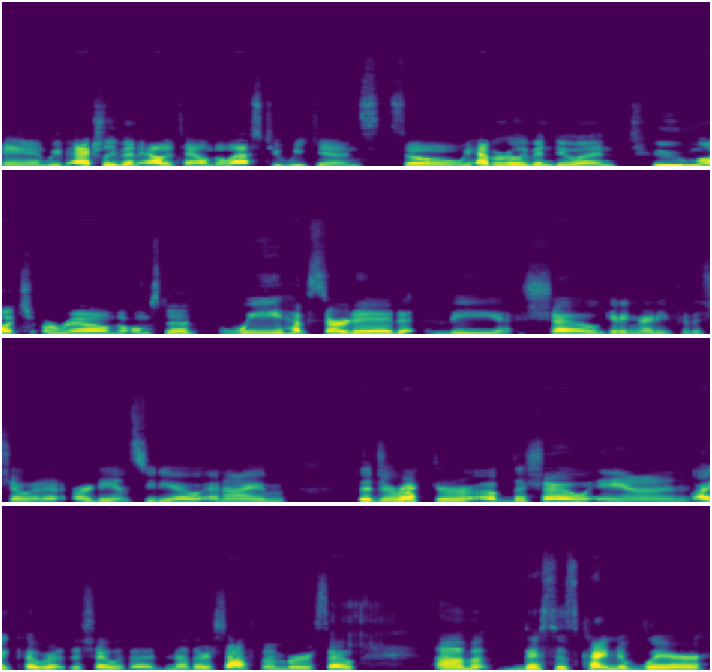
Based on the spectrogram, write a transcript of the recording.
And we've actually been out of town the last two weekends. So we haven't really been doing too much around the homestead. We have started the show, getting ready for the show at our dance studio, and I'm the director of the show and I co-wrote the show with another staff member. So um, this is kind of where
